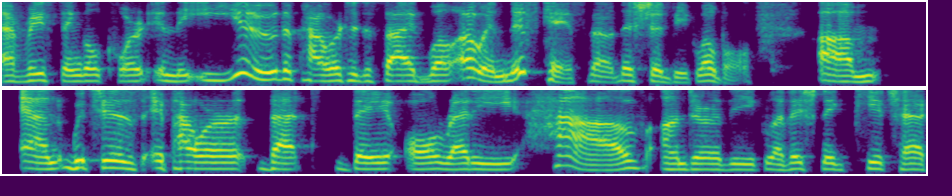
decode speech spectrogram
every single court in the EU the power to decide, well, oh, in this case, though, this should be global. Um, and which is a power that they already have under the Glawischnig-Piesczek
